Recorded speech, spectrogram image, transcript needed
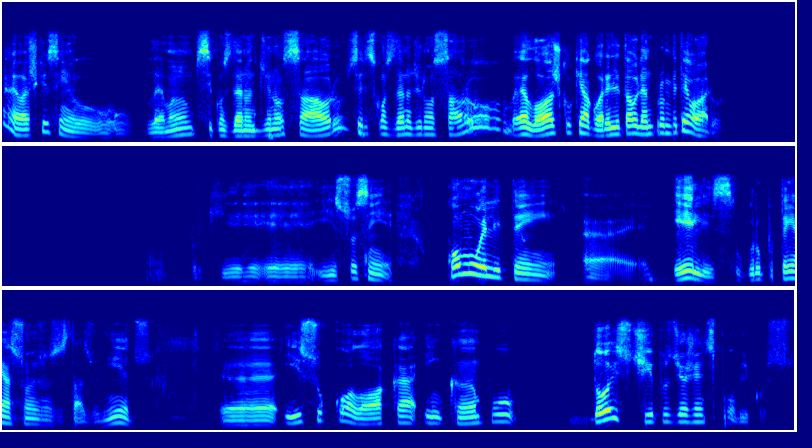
É, eu acho que sim, o Lehman se considera um dinossauro. Se ele se considera um dinossauro, é lógico que agora ele está olhando para o meteoro. Porque isso, assim, como ele tem, é, eles, o grupo tem ações nos Estados Unidos, é, isso coloca em campo dois tipos de agentes públicos.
